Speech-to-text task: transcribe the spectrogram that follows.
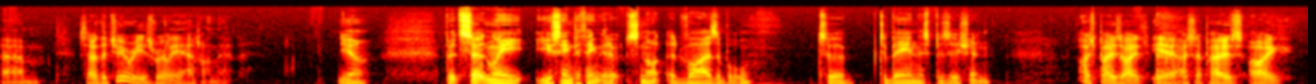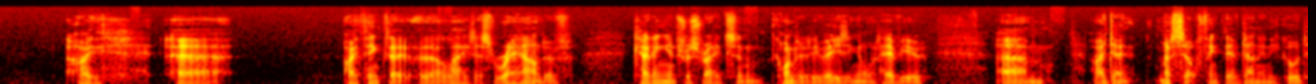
Um, so the jury is really out on that. Yeah. But certainly you seem to think that it's not advisable to to be in this position. I suppose I yeah I suppose I I uh, I think that the latest round of cutting interest rates and quantitative easing and what have you. Um, I don't myself think they've done any good.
